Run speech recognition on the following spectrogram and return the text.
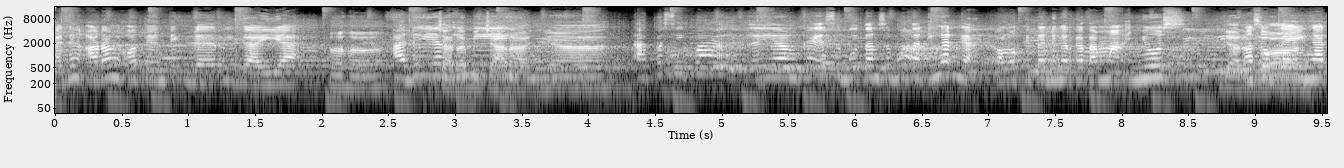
kadang orang otentik dari gaya Aha. Ada yang cara ini. bicaranya. apa sih pak yang kayak sebutan-sebutan ingat nggak kalau kita dengar kata maknyus Jargon. langsung keingat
